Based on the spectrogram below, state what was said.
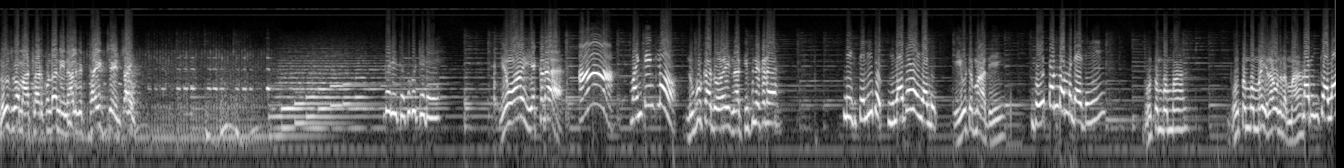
లూజ్గా మాట్లాడకుండా నీ నాలుగు టైట్ చేయించు మరి దెబ్బ కొట్టాడే? ఏమో ఎక్కడ? వంటింట్లో. నువ్వు కాదు నా టిఫిన్ ఎక్కడ? నీకు తెలీదు ఇలాగే వేయాలి. ఏమిటమ్మా అది? భూతం బొమ్మ డాడీ. భూతం బొమ్మ? భూతం బొమ్మ ఇలా ఉండదమ్మా. మరి ఇంకెలా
